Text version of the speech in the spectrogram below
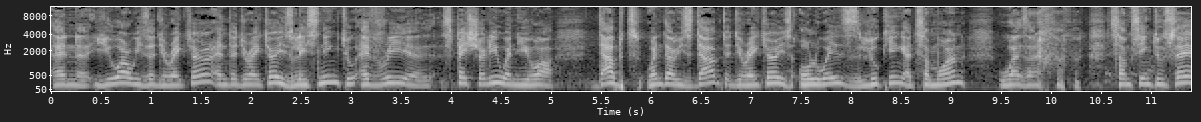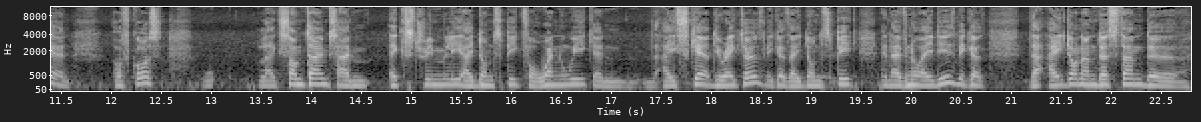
and uh, you are with the director, and the director is listening to every, uh, especially when you are doubt. When there is doubt, the director is always looking at someone who has uh, something to say, and of course like sometimes I'm extremely I don't speak for one week and I scare directors because I don't speak and I have no ideas because I don't understand the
